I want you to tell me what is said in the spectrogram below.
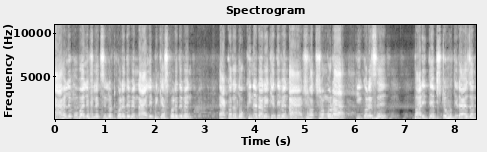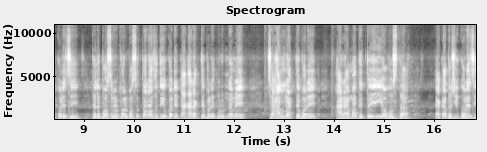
না হলে মোবাইলে ফ্লেক্সি লোড করে দেবেন না হলে বিকাশ করে দেবেন। এক কথা দক্ষিণাটা রেখে দেবেন। হ্যাঁ সৎসঙ্গরা কি করেছে? বাড়িতে অষ্টভূতির আয়োজন করেছে। তাহলে বছরের পর বছর তারা যদি ওখানে টাকা রাখতে পারে, গুরুর নামে চাহাল রাখতে পারে, আর আমাদের তো এই অবস্থা। একাদশী করেছি,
